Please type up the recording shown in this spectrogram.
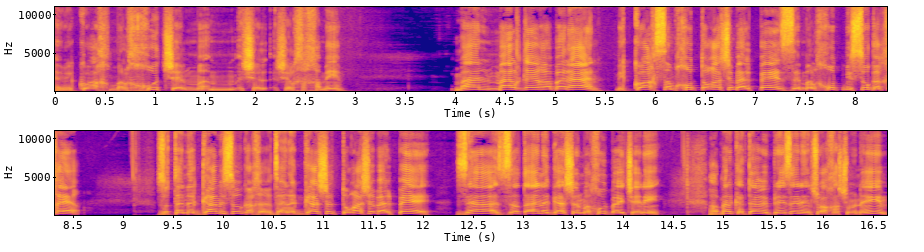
אלא מכוח מלכות של, של, של חכמים. מן מלכי רבנן, מכוח סמכות תורה שבעל פה, זה מלכות מסוג אחר. זאת הנהגה מסוג אחר, זה הנהגה של תורה שבעל פה, זה, זאת ההנהגה של מלכות בית שני. רבן כתב מפני זה נענשו החשמונאים,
